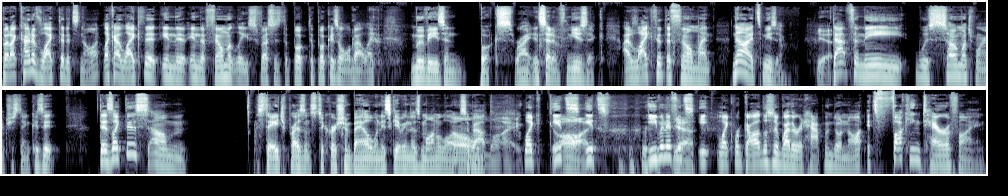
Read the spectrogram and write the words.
But I kind of like that it's not. Like I like that in the in the film at least versus the book. The book is all about like movies and books, right? Instead of music. I like that the film went, no, it's music. yeah. That for me was so much more interesting because it there's like this um stage presence to Christian Bale when he's giving those monologues oh about my like God. it's it's even if it's it, like regardless of whether it happened or not, it's fucking terrifying.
